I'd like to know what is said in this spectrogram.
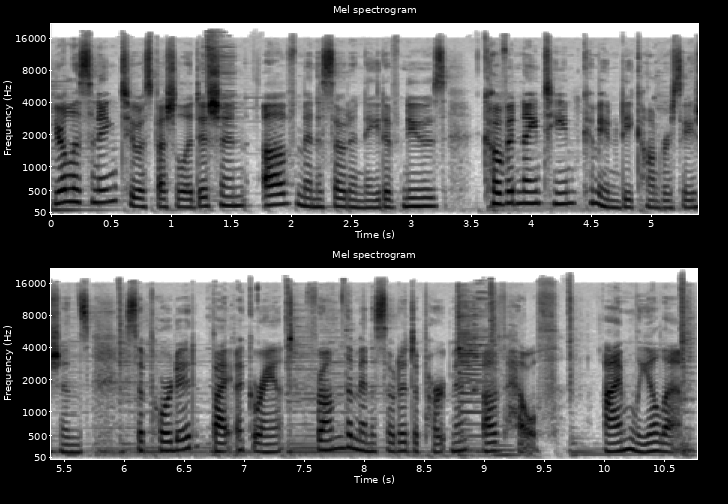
You're listening to a special edition of Minnesota Native News COVID 19 Community Conversations, supported by a grant from the Minnesota Department of Health. I'm Leah Lemm.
